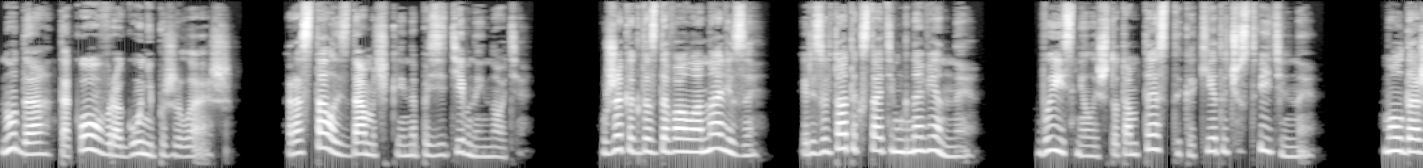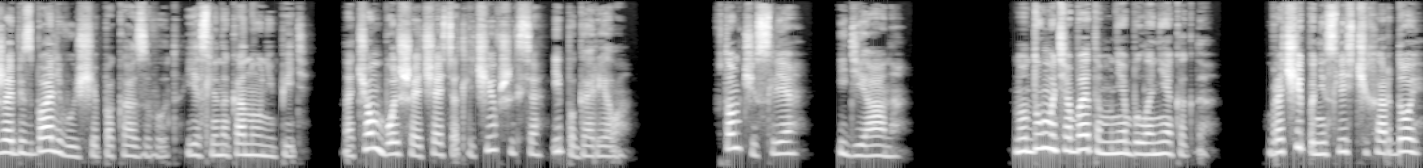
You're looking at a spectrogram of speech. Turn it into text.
Ну да, такого врагу не пожелаешь. Рассталась с дамочкой на позитивной ноте. Уже когда сдавала анализы, результаты, кстати, мгновенные. Выяснилось, что там тесты какие-то чувствительные. Мол, даже обезболивающие показывают, если накануне пить, на чем большая часть отличившихся и погорела. В том числе и Диана. Но думать об этом мне было некогда. Врачи понеслись чехардой,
